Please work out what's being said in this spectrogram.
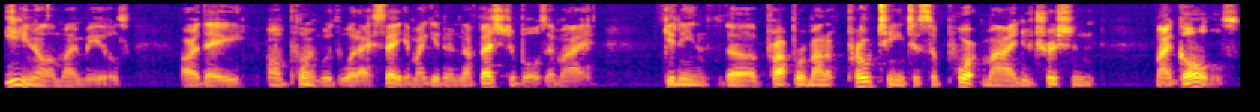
eating all of my meals? Are they on point with what I say? Am I getting enough vegetables? Am I getting the proper amount of protein to support my nutrition, my goals?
